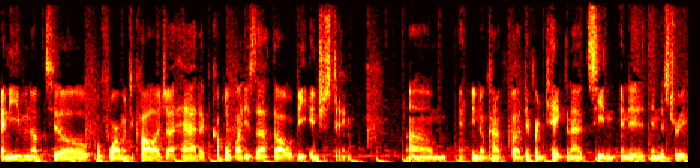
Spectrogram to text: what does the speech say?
And even up till before I went to college, I had a couple of ideas that I thought would be interesting. Um, you know, kind of a different take than I had seen in the industry.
